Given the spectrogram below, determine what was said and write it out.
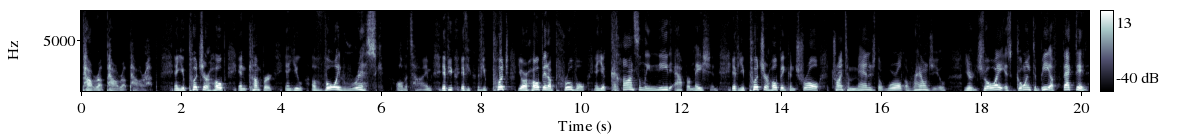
power up, power up, power up. And you put your hope in comfort and you avoid risk all the time. If you if you if you put your hope in approval and you constantly need affirmation, if you put your hope in control trying to manage the world around you, your joy is going to be affected.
